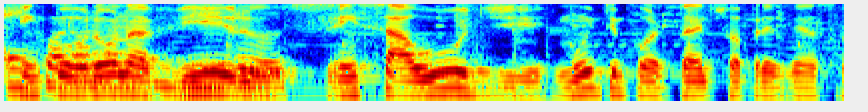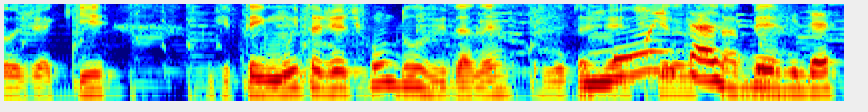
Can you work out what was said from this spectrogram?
em, em coronavírus, coronavírus, em saúde. Muito importante sua presença hoje aqui. Porque tem muita gente com dúvida, né? Muita gente Muitas dúvidas.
